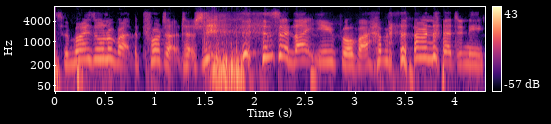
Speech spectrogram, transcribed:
so mine's all about the product, actually. so like you, Bob, I haven't, I haven't had any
